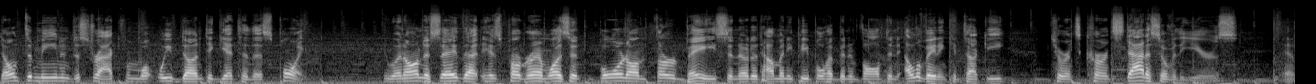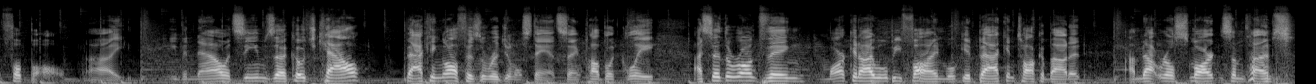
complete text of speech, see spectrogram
Don't demean and distract from what we've done to get to this point. He went on to say that his program wasn't born on third base and noted how many people have been involved in elevating Kentucky to its current status over the years in football. Uh, even now, it seems uh, Coach Cal backing off his original stance, saying publicly, I said the wrong thing. Mark and I will be fine. We'll get back and talk about it. I'm not real smart, and sometimes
